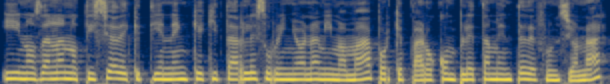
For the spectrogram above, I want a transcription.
y nos dan la noticia de que tienen que quitarle su riñón a mi mamá porque paró completamente de funcionar.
